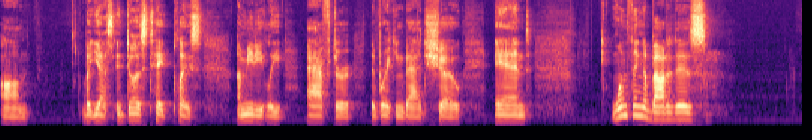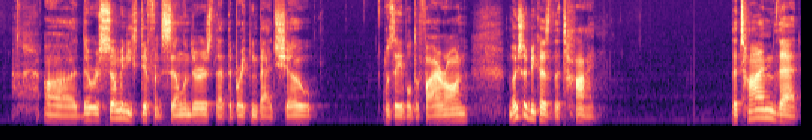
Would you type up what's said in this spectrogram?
Um, but yes, it does take place immediately after the Breaking Bad show, and one thing about it is. Uh, there were so many different cylinders that the Breaking Bad show was able to fire on, mostly because of the time the time that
